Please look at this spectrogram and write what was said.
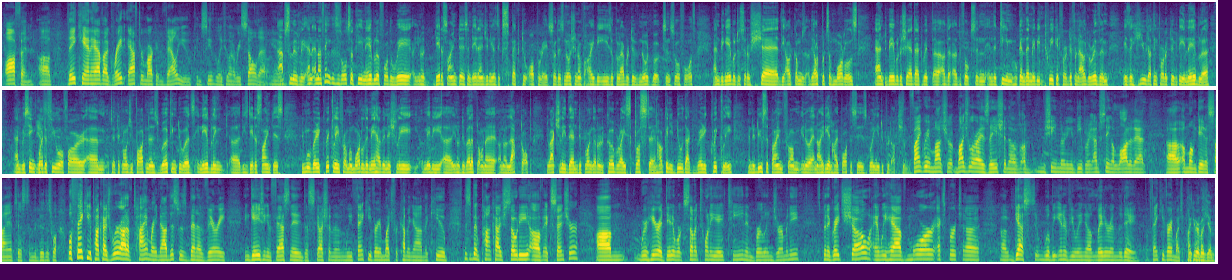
often, uh, they can have a great aftermarket value, conceivably, if you want to resell that. You know. Absolutely, and, and I think this is also a key enabler for the way you know, data scientists and data engineers expect to operate. So this notion of IDEs or collaborative notebooks and so forth, and being able to sort of share the outcomes, the outputs of models, and to be able to share that with uh, other, other folks in, in the team who can then maybe tweak it for a different algorithm is a huge, I think, productivity enabler and we're seeing quite yes. a few of our um, technology partners working towards enabling uh, these data scientists to move very quickly from a model they may have initially maybe uh, you know, developed on a, on a laptop to actually then deploying that on a Kerberized cluster, and how can you do that very quickly and reduce the time from you know, an idea and hypothesis going into production. Fine-grained modularization of, of machine learning and deep learning, I'm seeing a lot of that uh, among data scientists in the business world. Well, thank you, Pankaj. We're out of time right now. This has been a very engaging and fascinating discussion, and we thank you very much for coming on theCUBE. This has been Pankaj Sodhi of Accenture. Um, we're here at DataWorks Summit 2018 in Berlin, Germany. It's been a great show, and we have more expert uh, uh, guests we'll be interviewing uh, later in the day. Thank you very much, Pankaj. Thank you very much, Jim.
